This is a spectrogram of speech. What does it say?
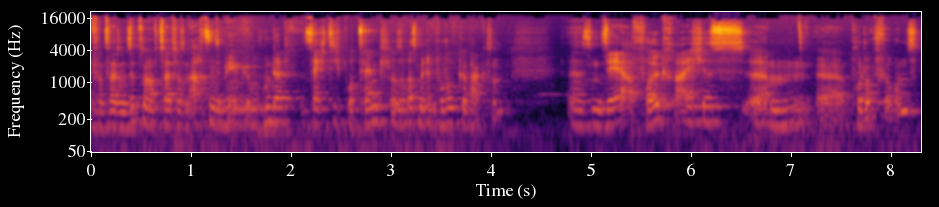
von 2017 auf 2018 sind wir irgendwie um 160 Prozent oder sowas mit dem Produkt gewachsen. Das ist ein sehr erfolgreiches ähm, äh, Produkt für uns.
